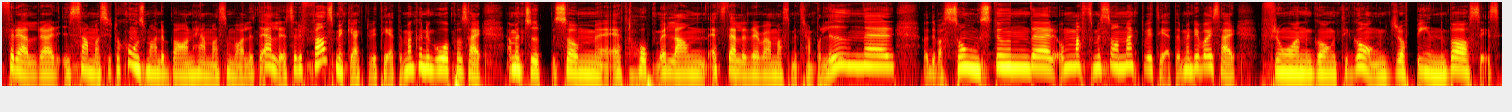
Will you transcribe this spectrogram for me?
föräldrar i samma situation som hade barn hemma som var lite äldre. Så det fanns mycket aktiviteter. Man kunde gå på så här, ja men typ som ett, hopp, land, ett ställe där det var massor med trampoliner och det var sångstunder och massor med sådana aktiviteter. Men det var ju så här från gång till gång, drop-in basis.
